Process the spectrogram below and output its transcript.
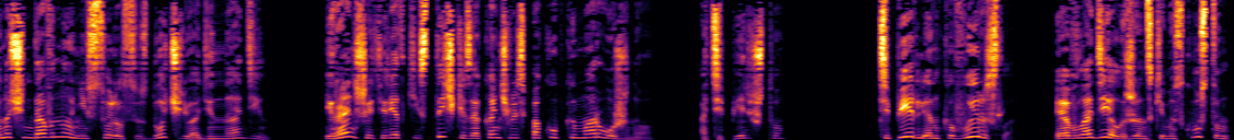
Он очень давно не ссорился с дочерью один на один. И раньше эти редкие стычки заканчивались покупкой мороженого. А теперь что? Теперь Ленка выросла и овладела женским искусством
